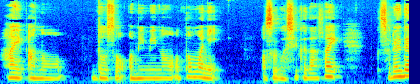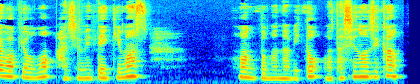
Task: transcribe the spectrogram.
はい、あの、どうぞお耳のお供にお過ごしください。それでは今日も始めていきます。本と学びと私の時間。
